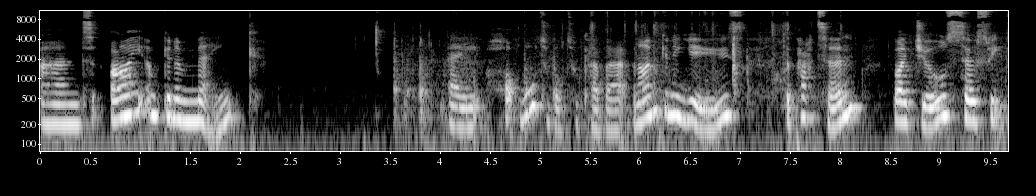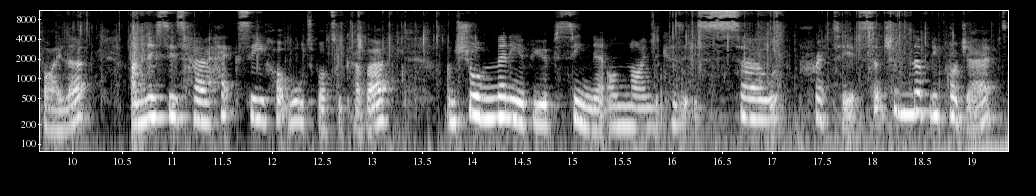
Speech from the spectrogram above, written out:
And I am going to make a hot water bottle cover and I'm going to use the pattern by Jules, Sew Sweet Violet. And this is her Hexie hot water bottle cover. I'm sure many of you have seen it online because it is so pretty. It's such a lovely project.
